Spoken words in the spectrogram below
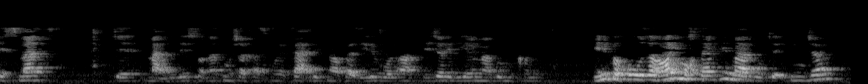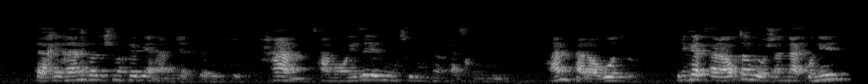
اسمت که محدوده سنت مشخص کنه تحریف ناپذیر قرآن. یه جای دیگه معلوم می‌کنه. یعنی به حوزه های مختلفی مربوطه. اینجا دقیقا برای شما خیلی اهمیت داره که هم تمایز علم اصول مشخص کنید هم تراوت رو. چون اگر تراوت هم روشن نکنید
